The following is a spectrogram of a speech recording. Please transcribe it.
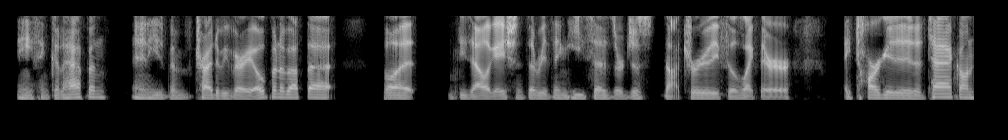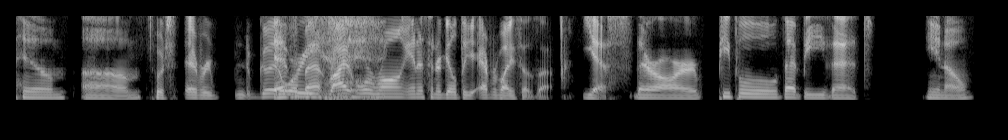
anything could happen, and he's been tried to be very open about that. But these allegations, everything he says, are just not true. He feels like they're a targeted attack on him. Um, Which every good or bad, right or wrong, innocent or guilty, everybody says that. yes, there are people that be that, you know,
